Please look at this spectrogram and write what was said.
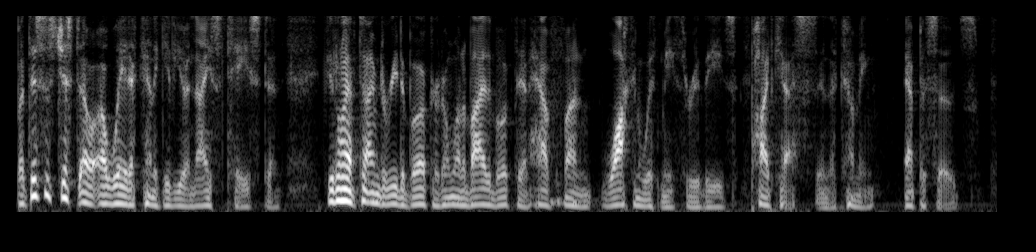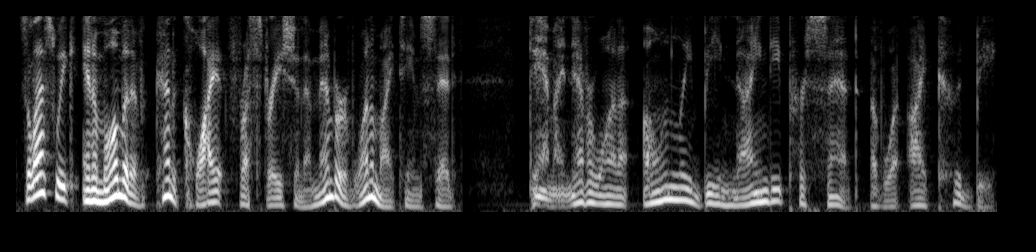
But this is just a, a, way to kind of give you a nice taste. And if you don't have time to read a book or don't want to buy the book, then have fun walking with me through these podcasts in the coming episodes. So last week, in a moment of kind of quiet frustration, a member of one of my teams said, Damn, I never want to only be 90% of what I could be.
